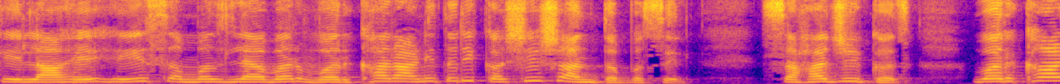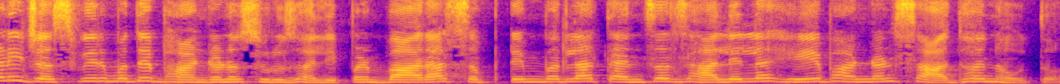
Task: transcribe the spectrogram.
केला आहे हे समजल्यावर वरखा राणी तरी कशी शांत बसेल? साहजिकच. वरखा आणि जसवीरमध्ये भांडणं सुरू झाली पण बारा सप्टेंबरला त्यांचं झालेलं हे भांडण साधं नव्हतं.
